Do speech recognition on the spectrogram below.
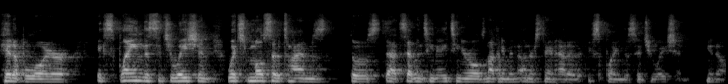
hit up a lawyer, explain the situation, which most of the times those that 17, 18 year olds not gonna even understand how to explain the situation, you know?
